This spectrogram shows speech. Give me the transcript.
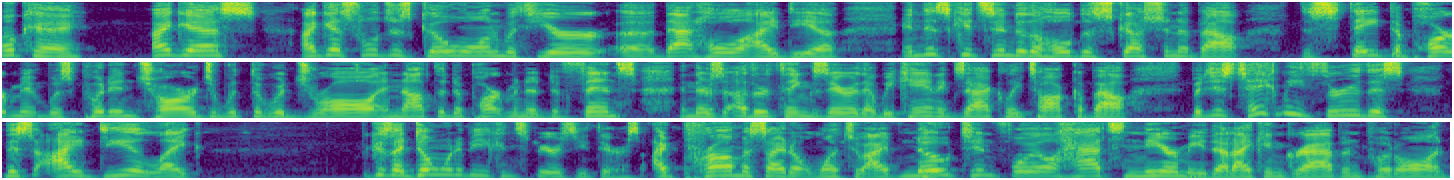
okay. I guess I guess we'll just go on with your uh, that whole idea. And this gets into the whole discussion about the State Department was put in charge with the withdrawal and not the Department of Defense. And there's other things there that we can't exactly talk about. But just take me through this this idea, like because I don't want to be a conspiracy theorist. I promise I don't want to. I have no tinfoil hats near me that I can grab and put on.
